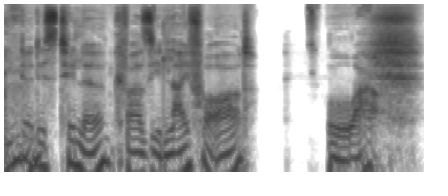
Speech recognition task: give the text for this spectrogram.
in der Distille quasi live vor Ort. Wow.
